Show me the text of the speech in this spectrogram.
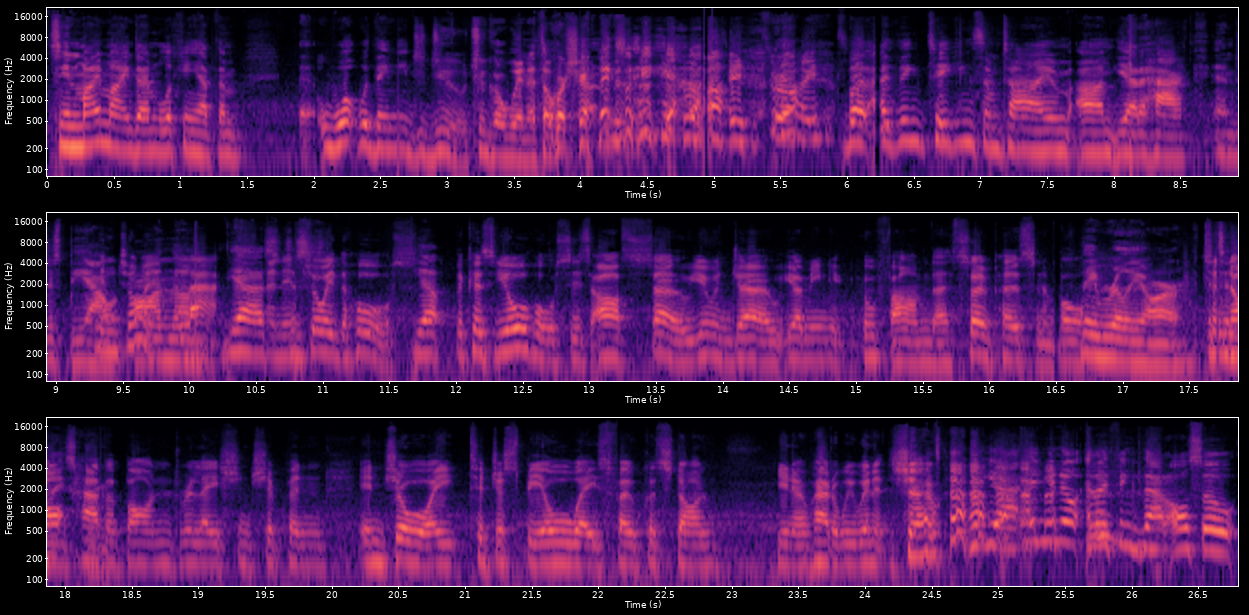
See, in my mind, I'm looking at them. What would they need to do to go win at the horse show next week? right, right. But I think taking some time, um, yeah, to hack and just be out enjoy on and them. Yes, and just- enjoy the horse. Yep. Because your horses are so you and Joe. I mean, your farm they're so personable. They really are. to It's a not nice have breed. a bond relationship and enjoy to just be always focused on, you know, how do we win at the show? yeah, and you know, and I think that also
